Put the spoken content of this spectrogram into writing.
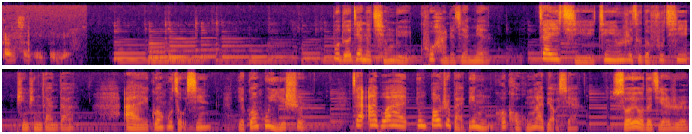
单身的一个原因。不得见的情侣哭喊着见面，在一起经营日子的夫妻平平淡淡。爱关乎走心，也关乎仪式，在爱不爱用包治百病和口红来表现。所有的节日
